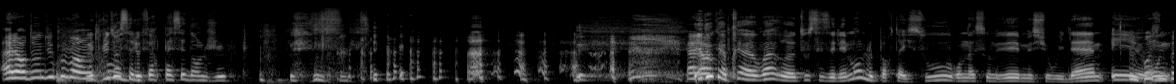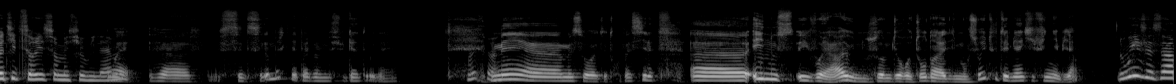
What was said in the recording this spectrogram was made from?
Alors, donc, du coup, bah, on Mais trouve... plutôt, c'est le faire passer dans le jeu. Alors, Et donc, après avoir euh, tous ces éléments, le portail s'ouvre, on a sauvé Monsieur Willem et on pose on- une petite cerise sur Monsieur Willem. Ouais, euh, c'est c'est dommage qu'il n'appelle pas Monsieur Gâteau d'ailleurs. Ouais. Mais, euh, mais ça aurait été trop facile. Euh, et, nous, et voilà, nous sommes de retour dans la dimension et tout est bien qui finit bien. Oui, c'est ça.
